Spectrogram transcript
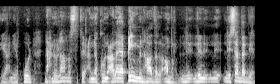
يعني يقول نحن لا نستطيع أن نكون على يقين من هذا الأمر لسببين.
